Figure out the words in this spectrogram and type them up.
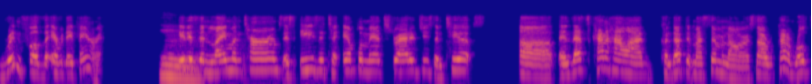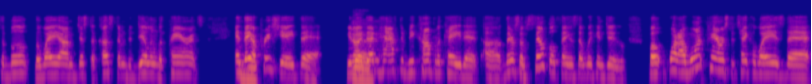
written for the everyday parent. Mm. It is hmm. in layman terms. It's easy to implement strategies and tips. Uh, and that's kind of how I conducted my seminars. So I kind of wrote the book the way I'm just accustomed to dealing with parents, and they mm-hmm. appreciate that. You know, yeah. it doesn't have to be complicated. Uh, there's some simple things that we can do. But what I want parents to take away is that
